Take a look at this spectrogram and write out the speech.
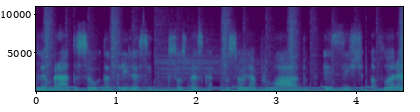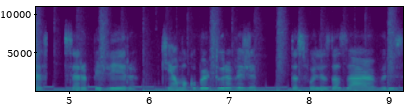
lembrar seu, da trilha, assim, com seus pés se você olhar pro lado, existe uma floresta serapilheira, que é uma cobertura vegetal das folhas das árvores,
